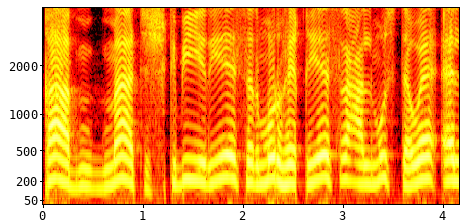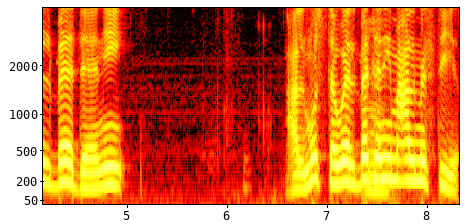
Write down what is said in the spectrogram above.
لعب ماتش كبير ياسر مرهق ياسر على المستوى البدني. على المستوى البدني مع المستير.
